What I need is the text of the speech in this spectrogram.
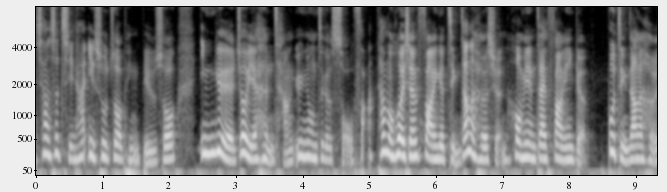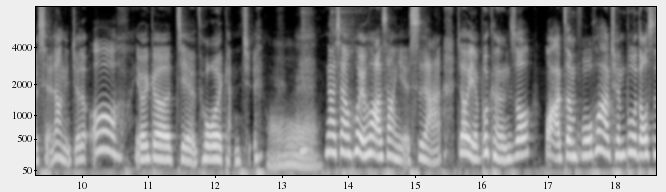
像是其他艺术作品，比如说音乐，就也很常运用这个手法。他们会先放一个紧张的和弦，后面再放一个。不紧张的和弦，让你觉得哦，有一个解脱的感觉哦。那像绘画上也是啊，就也不可能说哇，整幅画全部都是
